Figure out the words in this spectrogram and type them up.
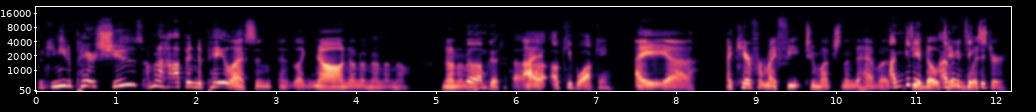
like you need a pair of shoes, I'm gonna hop into Payless and, and like, no, no, no, no, no, no, no, no, No, no. I'm good. Uh, I- I'll keep walking. I uh I care for my feet too much than to have a I'm gonna- I'm gonna debilitating take blister.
